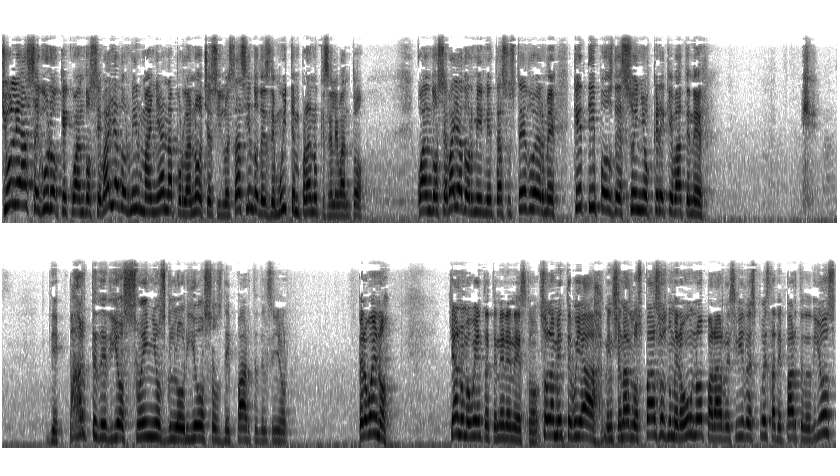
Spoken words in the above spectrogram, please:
Yo le aseguro que cuando se vaya a dormir mañana por la noche, si lo está haciendo desde muy temprano que se levantó, cuando se vaya a dormir, mientras usted duerme, ¿qué tipos de sueño cree que va a tener? De parte de Dios, sueños gloriosos de parte del Señor. Pero bueno, ya no me voy a entretener en esto. Solamente voy a mencionar los pasos. Número uno, para recibir respuesta de parte de Dios,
